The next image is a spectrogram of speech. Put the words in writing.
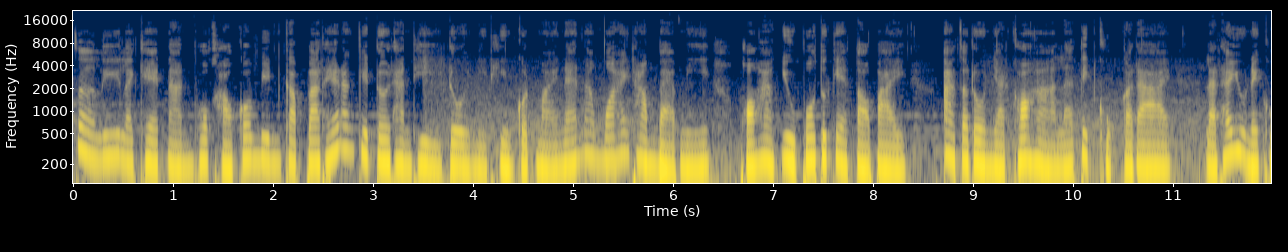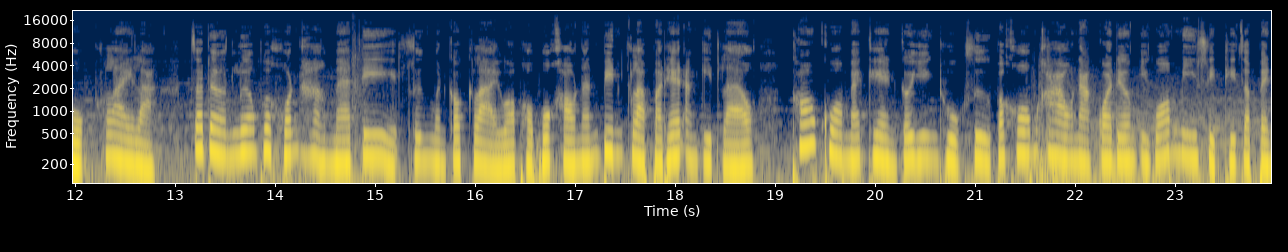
เจอรี่และเคทนั้นพวกเขาก็บินกลับประเทศอังกฤษโดยทันที โดยมีทีมกฎหมายแนะนำว่าให้ทำแบบนี้ เพราะหากอยู่โปรตุเกสต่อไป อาจจะโดนยัดข้อหาและติดคุกก็ได้ และถ้าอยู่ในคุกใครล่ะจะเดินเรื่องเพื่อค้นหาแมดดี้ซึ่งมันก็กลายว่าพอพวกเขานั้นบินกลับประเทศอังกฤษแล้ว ครอบครัวแมคเคนก็ยิ่งถูกสื่อประโคมข่าวหนักกว่าเดิมอีกว่ามีสิทธิ์ที่จะเป็น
